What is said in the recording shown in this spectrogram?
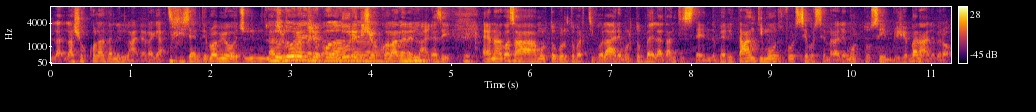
la, la cioccolata nell'aria ragazzi, si sente proprio proprio l'odore, di cioccolata, l'odore di cioccolata nell'aria, sì. sì. È una cosa molto molto particolare, molto bella, tanti stand. Per tanti forse può sembrare molto semplice e banale, però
